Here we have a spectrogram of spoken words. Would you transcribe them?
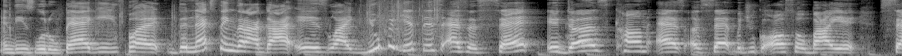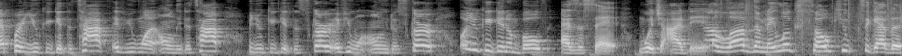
in these little baggies. But the next thing that i got is like you could get this as a set. It does come as a set but you could also buy it separate. You could get the top if you want only the top you could get the skirt if you want only the skirt or you could get them both as a set which i did. I love them. They look so cute together.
